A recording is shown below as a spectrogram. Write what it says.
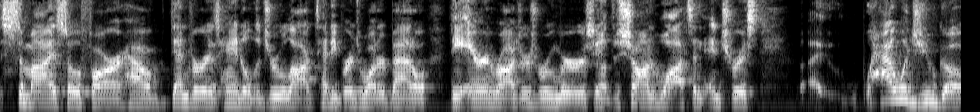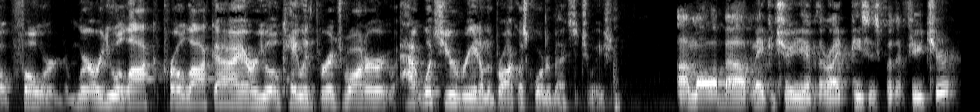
surmise so far how Denver has handled the Drew Lock, Teddy Bridgewater battle, the Aaron Rodgers rumors, you know, Deshaun Watson interest? Uh, How would you go forward? Where are you a lock, pro lock guy? Are you okay with Bridgewater? How, what's your read on the Broncos quarterback situation? I'm all about making sure you have the right pieces for the future.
